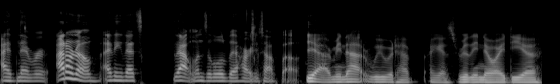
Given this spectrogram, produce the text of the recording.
I've never. I don't know. I think that's that one's a little bit hard to talk about. Yeah, I mean that we would have, I guess, really no idea.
